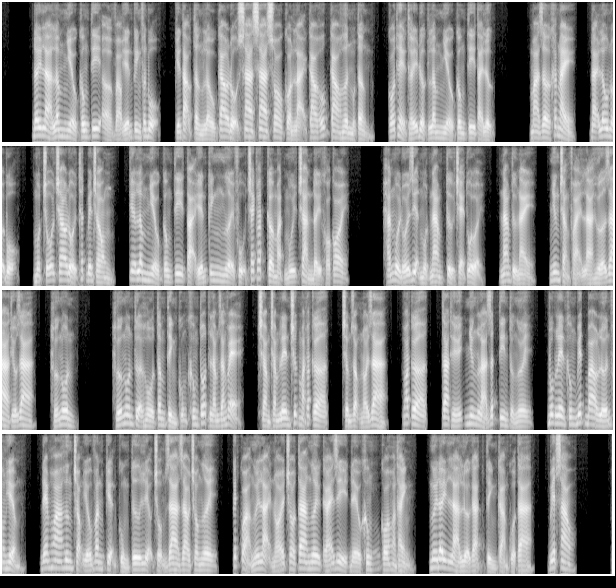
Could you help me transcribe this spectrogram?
Đây là lâm nhiều công ty ở vào yến kinh phân bộ, kiến tạo tầng lầu cao độ xa xa so còn lại cao ốc cao hơn một tầng, có thể thấy được lâm nhiều công ty tài lực mà giờ khắc này, đại lâu nội bộ, một chỗ trao đổi thất bên trong, kia lâm nhiều công ty tại yến kinh người phụ trách bắt cơ mặt mũi tràn đầy khó coi. Hắn ngồi đối diện một nam tử trẻ tuổi, nam tử này, nhưng chẳng phải là hứa ra thiếu ra hứa ngôn. Hứa ngôn tựa hồ tâm tình cũng không tốt lắm dáng vẻ, chằm chằm lên trước mặt bắt cơ, trầm giọng nói ra, bắt cơ, ta thế nhưng là rất tin tưởng ngươi, bước lên không biết bao lớn phong hiểm, đem hoa hưng trọng yếu văn kiện cùng tư liệu trộm ra giao cho ngươi, kết quả ngươi lại nói cho ta ngươi cái gì đều không có hoàn thành, ngươi đây là lừa gạt tình cảm của ta, biết sao?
